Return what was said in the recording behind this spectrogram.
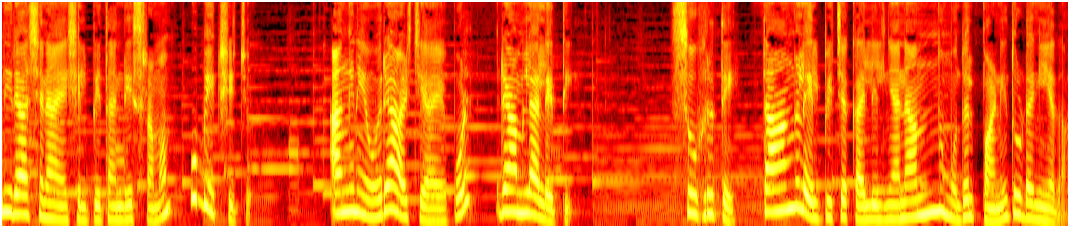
നിരാശനായ ശില്പി തന്റെ ശ്രമം ഉപേക്ഷിച്ചു. അങ്ങനെ ഒരാഴ്ചയായപ്പോൾ രാംലാൽ എത്തി സുഹൃത്തെ താങ്കൾ ഏൽപ്പിച്ച കല്ലിൽ ഞാൻ അന്നു മുതൽ പണി തുടങ്ങിയതാ.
